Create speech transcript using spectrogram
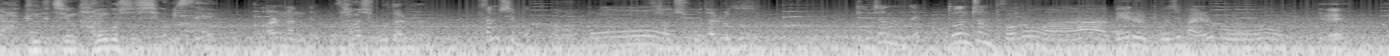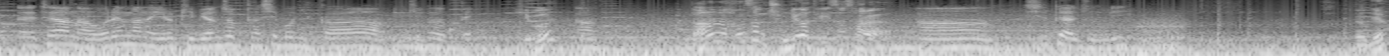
야 근데 지금 가는 곳이 시급이 세 얼만데? 35달러야 35? 어 오 35달러도 괜찮은데? 돈 좀 벌어와. 매를 보지 말고. 예? 네, 태연아 오랜만에 이렇게 면접 다시 보니까 음. 기분 어때? 기분? 어. 나는 항상 준비가 돼 있어 살아 아 실패할 준비. 여기야?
